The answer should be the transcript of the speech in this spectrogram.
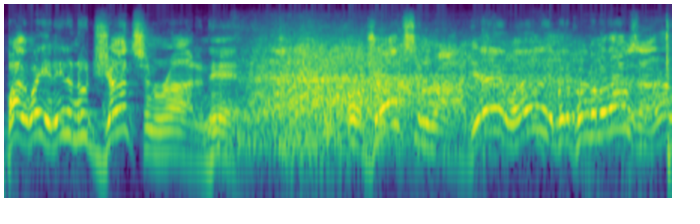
By the way, you need a new Johnson rod in here. oh, Johnson rod. Yeah, well, you better put one of those on.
